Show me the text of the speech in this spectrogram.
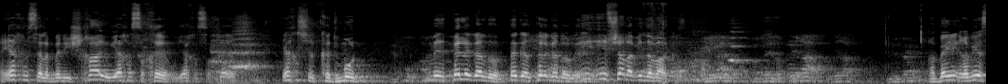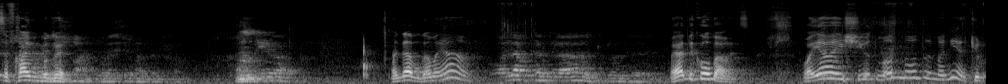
היחס אל הבן איש חי הוא יחס אחר, הוא יחס אחר, יחס של קדמון. פלא גדול, פלא, גדול, אי, אפשר להבין דבר כזה. רבי, יוסף חיים מבבל. אגב, הוא גם היה, הוא לא. הוא היה ביקור בארץ. הוא היה אישיות מאוד מאוד מעניין, כאילו,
